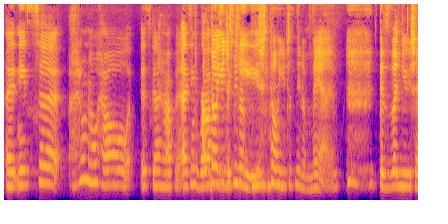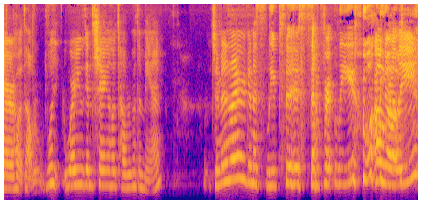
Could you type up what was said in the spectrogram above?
It needs to. I don't know how it's gonna happen. I think oh, Robbie's Oh, no, you just the need a key. you just, no, you just need a man. Because then you share a hotel room. What? Were you against sharing a hotel room with a man? Jimin and I are gonna sleep separately. Oh, no, really?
